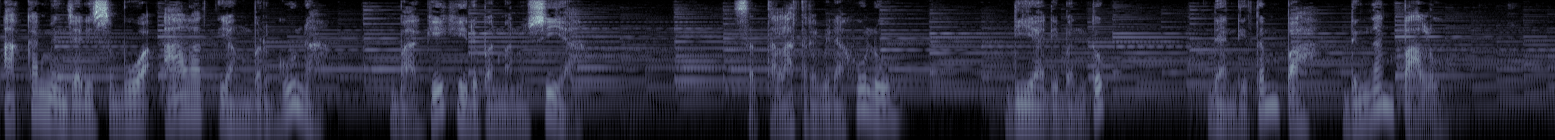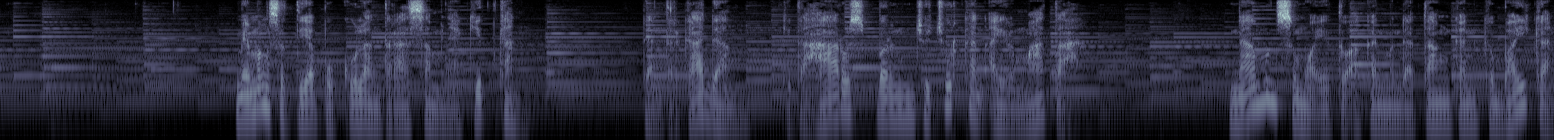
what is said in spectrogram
akan menjadi sebuah alat yang berguna bagi kehidupan manusia setelah terlebih dahulu dia dibentuk dan ditempah dengan palu. Memang setiap pukulan terasa menyakitkan, dan terkadang kita harus mencucurkan air mata. Namun, semua itu akan mendatangkan kebaikan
